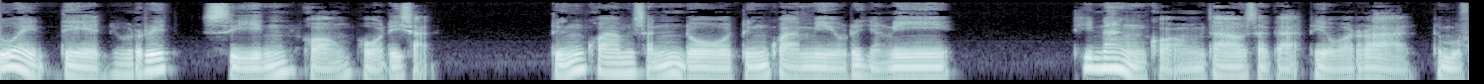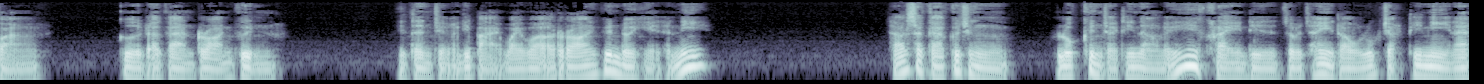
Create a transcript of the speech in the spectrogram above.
ด้วยเดชฤทธิ์ศีลของโพธิสัตว์ ถึงความสันโดษถึงความมีฤทธิ์อย่างนี้ ที่นั่งของเท้าสกะเทวราชท่านผู้ฟัง เกิดอาการร้อนขึ้นที่ท่านจึงอธิบายไว้ว่าร้อนขึ้นโดยเหตุอันนี้เท้าสกะก็จึงลุกขึ้นจากที่นั่งเลยใครดีจะให้เราลุกจากที่นี่นะ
